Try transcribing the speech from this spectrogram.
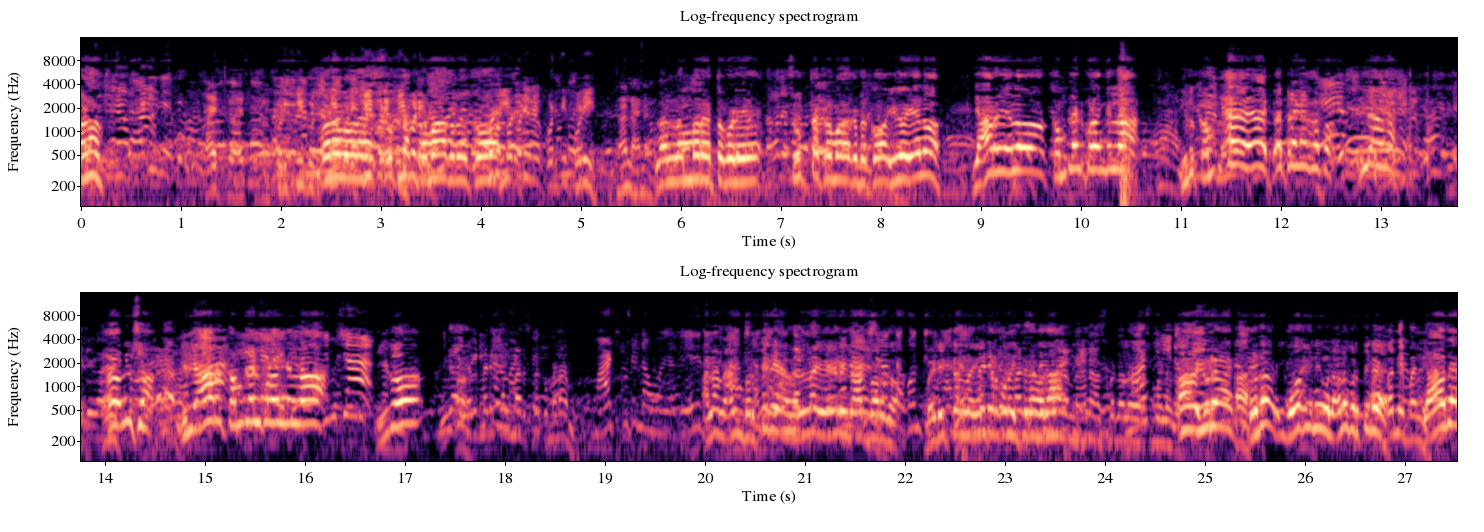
ಮೇಡಮ್ ಸೂಕ್ತ ಕ್ರಮ ಆಗಬೇಕು. ನನ್ನ ನಂಬರ್ ತಗೊಳ್ಳಿ. ಸೂಕ್ತ ಕ್ರಮ ಆಗಬೇಕು. ಇದು ಏನೋ ಯಾರು ಏನೋ ಕಂಪ್ಲೇಂಟ್ ಕೊಡಂಗಿಲ್ಲ. ಇದು ಕಂಪ್ಲೇಂಟ್ ನಿಮಿಷ. ಇದು ಯಾರು ಕಂಪ್ಲೇಂಟ್ ಕೊಡಂಗಿಲ್ಲ. ನಾವು ಅಲ್ಲ ನಾನು ಬರ್ತೀನಿ. ಅವೆಲ್ಲ ಏನು ಇದಾಗಬಾರ್ದು ಮೆಡಿಕಲ್ ಏನ್ ಕರ್ಕೊಂಡು ಹೋಗ್ತೀರಿ ಅವಾಗ ಹಾ ಇವ್ರೆ ಬ್ರದರ್ ಈಗ ಹೋಗಿ ನೀವು ನಾನು ಬರ್ತೀನಿ. ಯಾವ್ದೇ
